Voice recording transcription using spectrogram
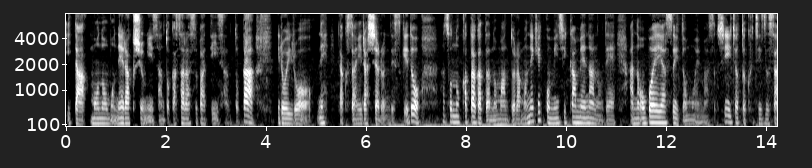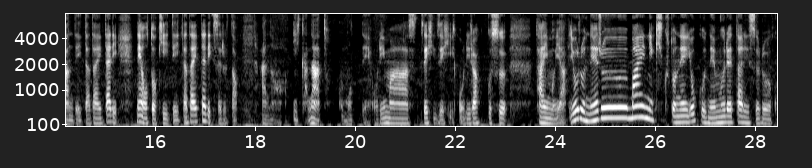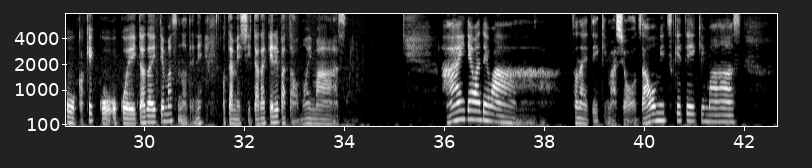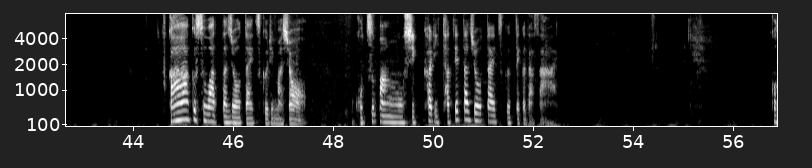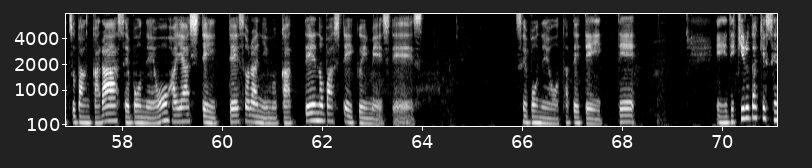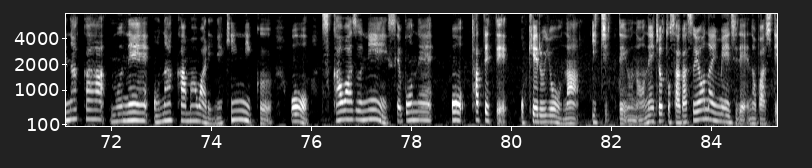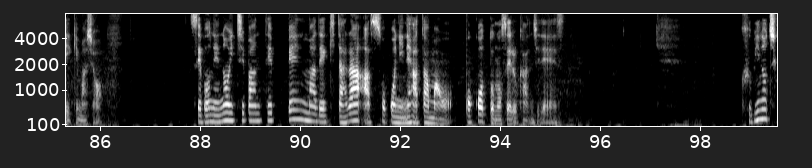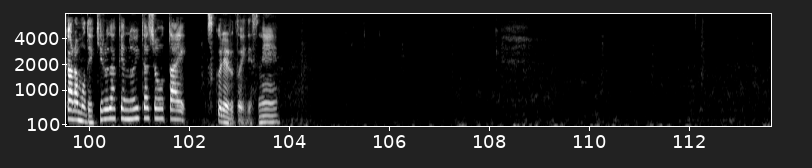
いたものもね、ラクシュミーさんとかサラスバティさんとか、いろいろね、たくさんいらっしゃるんですけど、その方々のマントラもね、結構短めなので、あの、覚えやすいと思いますし、ちょっと口ずさんでいただいたり、ね、音を聞いていただいたりすると、あの、いいかなと思っております。ぜひぜひ、こう、リラックスタイムや夜寝る前に聞くとね、よく眠れたりする効果結構お声いただいてますのでね、お試しいただければと思います。はい、ではでは、唱えていきましょう。座を見つけていきます。深く座った状態作りましょう。骨盤をしっかり立てた状態作ってください。骨盤から背骨を生やしていって空に向かって伸ばしていくイメージです。背骨を立てていって、えー、できるだけ背中、胸、お腹周りね、筋肉を使わずに背骨を立てておけるような位置っていうのをね、ちょっと探すようなイメージで伸ばしていきましょう。背骨の一番てっぺんまで来たら、あそこにね、頭をポコッと乗せる感じです。首の力もできるだけ抜いた状態作れるといいですね。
